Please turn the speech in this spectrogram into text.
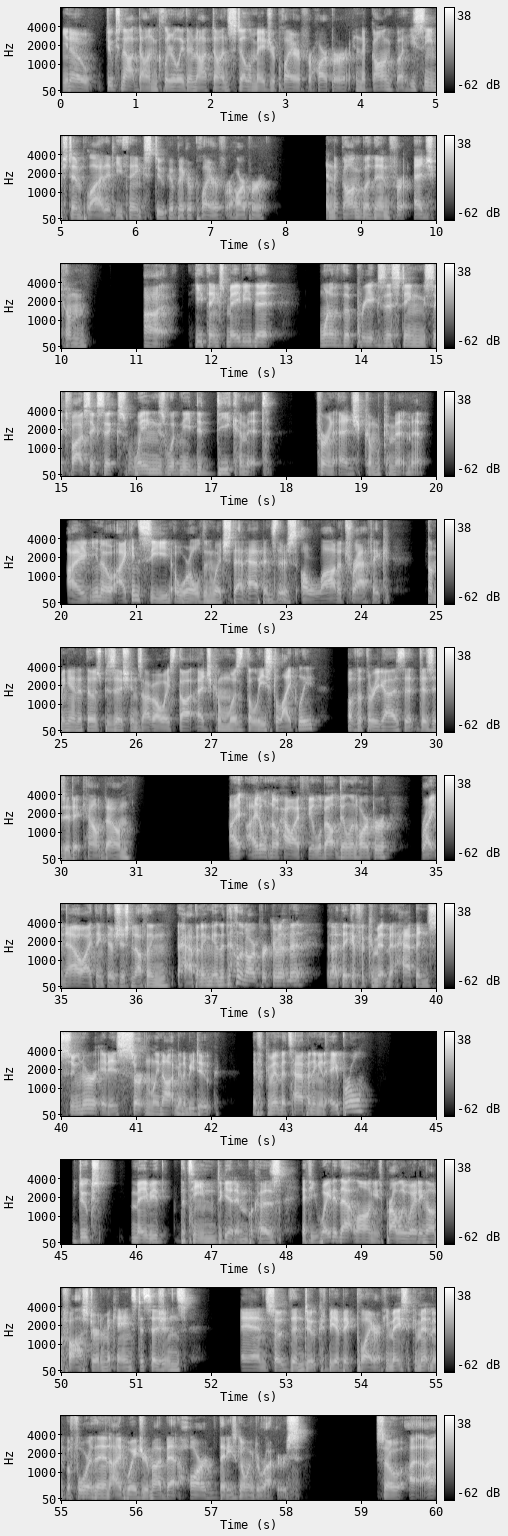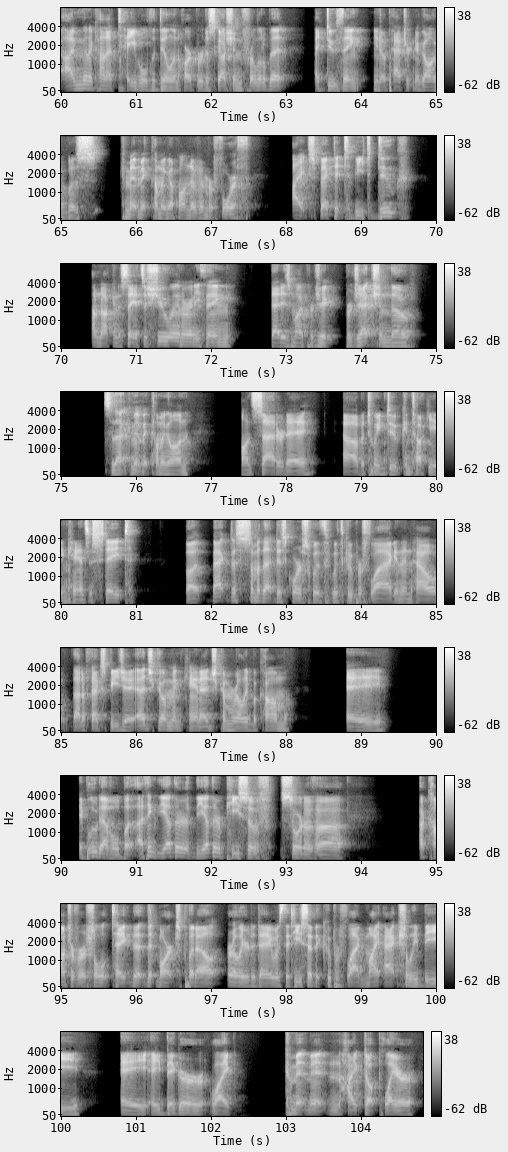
you know Duke's not done. Clearly, they're not done. Still a major player for Harper and Ngongba. He seems to imply that he thinks Duke a bigger player for Harper and Ngongba than for Edgecombe. Uh, he thinks maybe that one of the pre-existing six five six six wings would need to decommit for an Edgecombe commitment. I you know I can see a world in which that happens. There's a lot of traffic coming in at those positions. I've always thought Edgecombe was the least likely of the three guys that visited at Countdown. I, I don't know how I feel about Dylan Harper. Right now, I think there's just nothing happening in the Dylan Harper commitment. And I think if a commitment happens sooner, it is certainly not going to be Duke. If a commitment's happening in April, Duke's maybe the team to get him because if he waited that long, he's probably waiting on Foster and McCain's decisions. And so then Duke could be a big player. If he makes a commitment before then, I'd wager my bet hard that he's going to Rutgers. So I, am going to kind of table the Dylan Harper discussion for a little bit. I do think, you know, Patrick Ngongba's commitment coming up on November 4th. I expect it to be to Duke. I'm not going to say it's a shoe in or anything. That is my project projection, though. So that commitment coming on on Saturday uh, between Duke, Kentucky, and Kansas State. But back to some of that discourse with with Cooper Flagg and then how that affects VJ Edgecombe and can Edgecombe really become a a Blue Devil? But I think the other the other piece of sort of a, a controversial take that that Marks put out earlier today was that he said that Cooper Flagg might actually be a a bigger like commitment and hyped up player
